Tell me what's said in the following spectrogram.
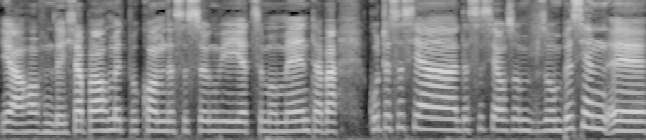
Ja, hoffentlich. Ich habe auch mitbekommen, dass es irgendwie jetzt im Moment, aber gut, das ist ja, das ist ja auch so, so ein bisschen äh,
